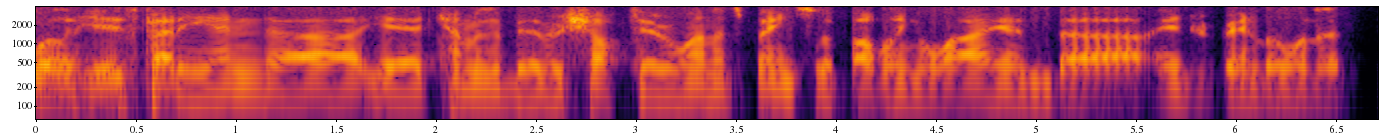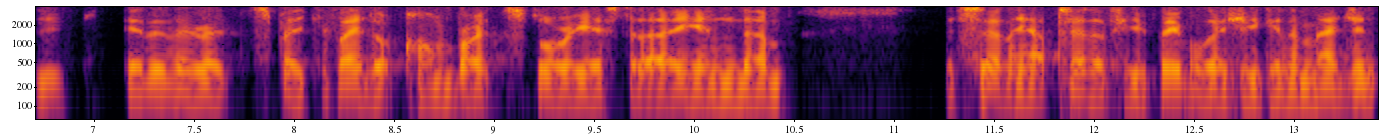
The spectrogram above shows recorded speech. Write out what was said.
Well, he is, Paddy, and uh, yeah, it comes as a bit of a shock to everyone. It's been sort of bubbling away, and uh, Andrew Van Leeuwen, the editor at speedcafe.com, wrote the story yesterday, and um, it certainly upset a few people, as you can imagine.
